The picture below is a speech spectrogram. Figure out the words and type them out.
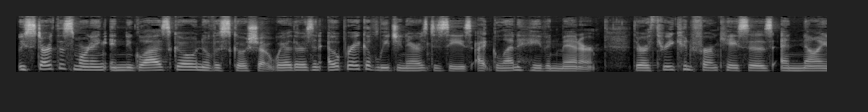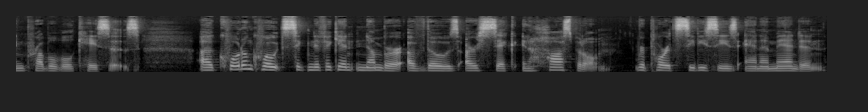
We start this morning in New Glasgow, Nova Scotia, where there is an outbreak of Legionnaire's disease at Glenhaven Manor. There are three confirmed cases and nine probable cases. A quote unquote significant number of those are sick in hospital reports CBC's Anna Mandin.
